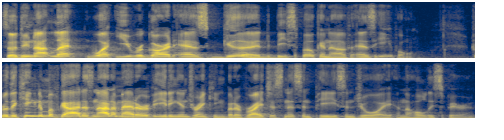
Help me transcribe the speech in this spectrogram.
So do not let what you regard as good be spoken of as evil. For the kingdom of God is not a matter of eating and drinking, but of righteousness and peace and joy in the Holy Spirit.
